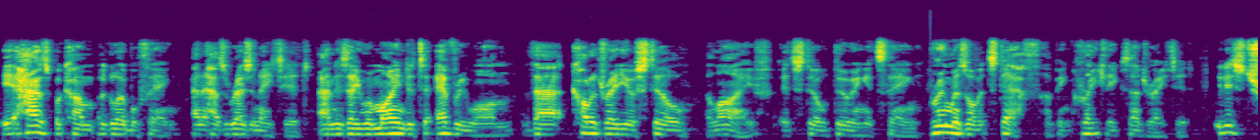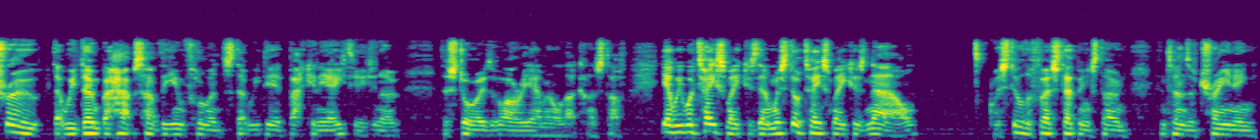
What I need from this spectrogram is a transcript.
it has become a global thing and it has resonated and is a reminder to everyone that college radio is still alive. It's still doing its thing. Rumors of its death have been greatly exaggerated. It is true that we don't perhaps have the influence that we did back in the 80s, you know, the stories of REM and all that kind of stuff. Yeah, we were tastemakers then. We're still tastemakers now. We're still the first stepping stone in terms of training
